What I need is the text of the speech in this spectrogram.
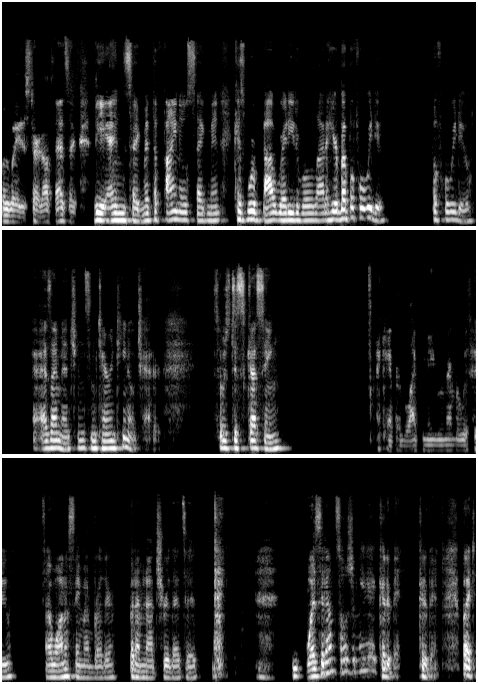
a way to start off that segment. The end segment, the final segment, because we're about ready to roll out of here. But before we do, before we do, as I mentioned, some Tarantino chatter. So I was discussing, I can't for the life of me remember with who. I want to say my brother, but I'm not sure that's it. was it on social media? It could have been, could have been. But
